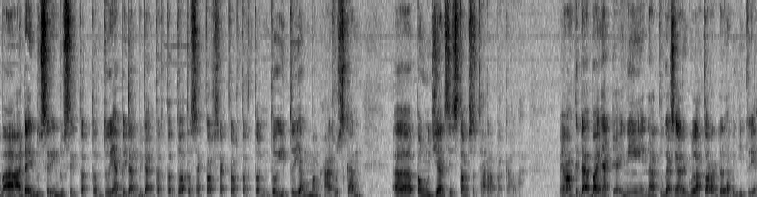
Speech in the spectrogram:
ada industri-industri tertentu ya bidang-bidang tertentu atau sektor-sektor tertentu itu yang mengharuskan pengujian sistem secara berkala memang tidak banyak ya. Ini nah tugasnya regulator adalah begitu ya.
